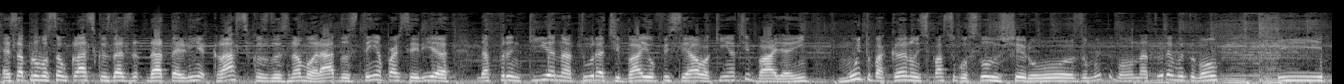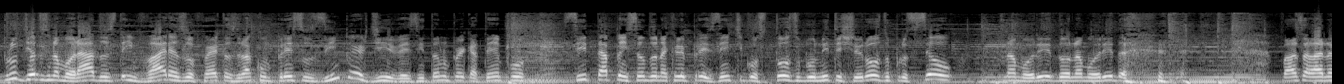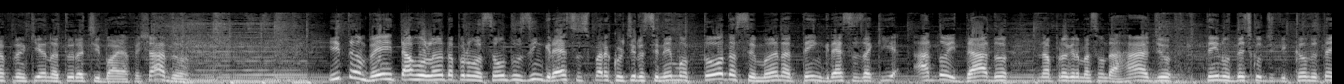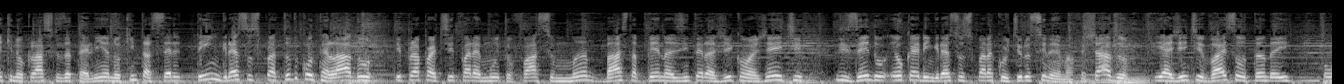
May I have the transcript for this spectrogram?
Essa promoção Clássicos das, da Telinha, Clássicos dos Namorados, tem a parceria da franquia Natura Atibaia Oficial aqui em Atibaia, hein? Muito bacana, um espaço gostoso, cheiroso, muito bom. Natura é muito bom. E pro Dia dos Namorados tem várias ofertas lá com preços imperdíveis, então não perca tempo. Se tá pensando naquele presente gostoso, bonito e cheiroso pro seu namorado ou namorada, passa lá na franquia Natura Atibaia, fechado? E também tá rolando a promoção dos ingressos para curtir o cinema toda semana. Tem ingressos aqui adoidado na programação da rádio, tem no Descodificando, tem aqui no Clássicos da Telinha, no Quinta Série, tem ingressos para tudo quanto é lado. E para participar é muito fácil, man, basta apenas interagir com a gente dizendo eu quero ingressos para curtir o cinema, fechado? E a gente vai soltando aí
